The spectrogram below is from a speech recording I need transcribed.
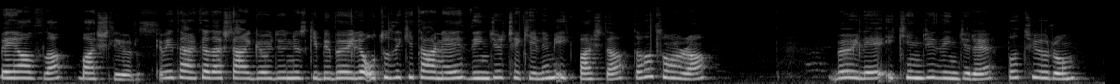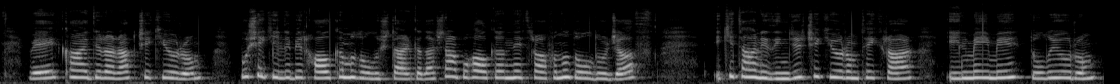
beyazla başlıyoruz. Evet arkadaşlar gördüğünüz gibi böyle 32 tane zincir çekelim ilk başta. Daha sonra böyle ikinci zincire batıyorum ve kaydırarak çekiyorum. Bu şekilde bir halkamız oluştu arkadaşlar. Bu halkanın etrafını dolduracağız. İki tane zincir çekiyorum tekrar. ilmeğimi doluyorum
